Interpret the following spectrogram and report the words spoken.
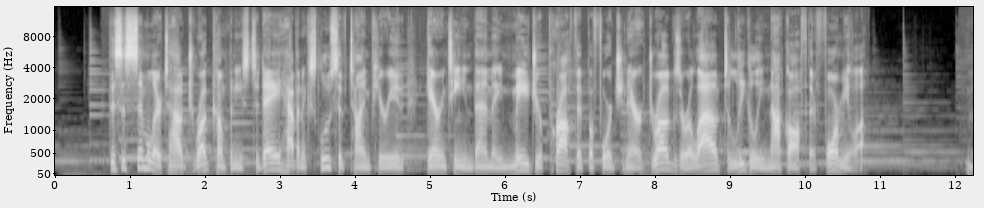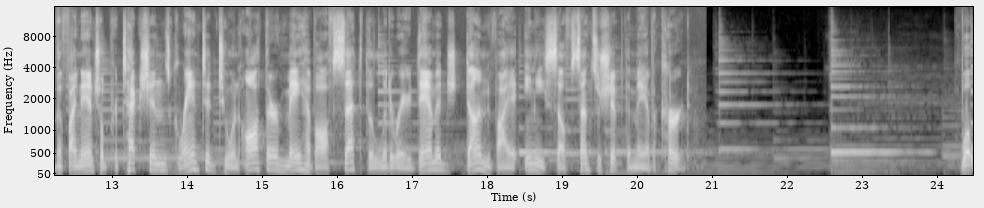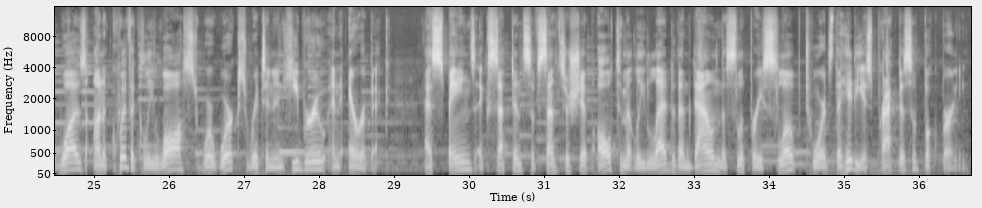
This is similar to how drug companies today have an exclusive time period guaranteeing them a major profit before generic drugs are allowed to legally knock off their formula. The financial protections granted to an author may have offset the literary damage done via any self censorship that may have occurred. What was unequivocally lost were works written in Hebrew and Arabic as Spain's acceptance of censorship ultimately led them down the slippery slope towards the hideous practice of book burning.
